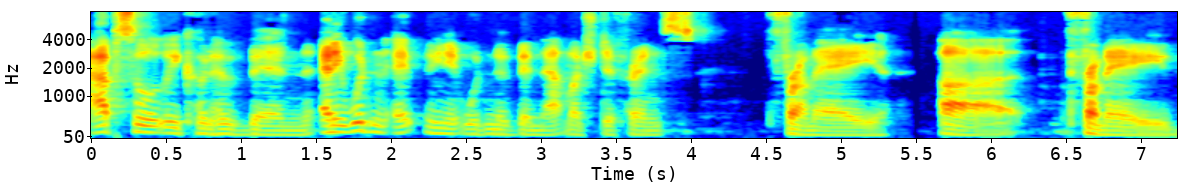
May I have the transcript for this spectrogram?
absolutely could have been, and it wouldn't. I mean, it wouldn't have been that much difference from a uh, from a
